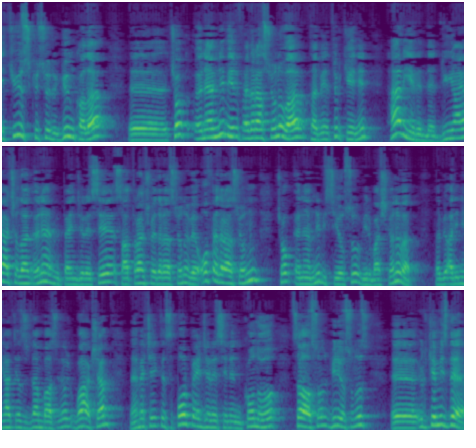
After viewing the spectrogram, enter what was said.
200 e, küsür gün kala e, çok önemli bir federasyonu var. Tabii Türkiye'nin her yerinde dünyaya açılan önemli penceresi Satranç Federasyonu ve o federasyonun çok önemli bir CEO'su, bir başkanı var. Tabii Ali Nihat Yazıcı'dan bahsediyor. Bu akşam Mehmet Çelik'te spor penceresinin konuğu sağ olsun biliyorsunuz e, ülkemizde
